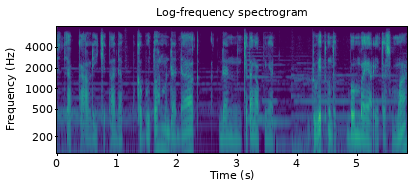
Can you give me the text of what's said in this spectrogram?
setiap kali kita ada kebutuhan mendadak dan kita nggak punya duit untuk membayar itu semua,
